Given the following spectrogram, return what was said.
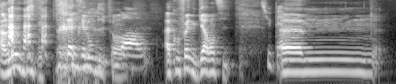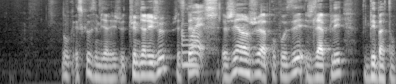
Un long bip, très très long bip. Hein. Waouh. Acouphène garantie. Super. Euh, Donc, est-ce que vous aimez bien les jeux? Tu aimes bien les jeux, j'espère? Ouais. J'ai un jeu à proposer, je l'ai appelé Débattons.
